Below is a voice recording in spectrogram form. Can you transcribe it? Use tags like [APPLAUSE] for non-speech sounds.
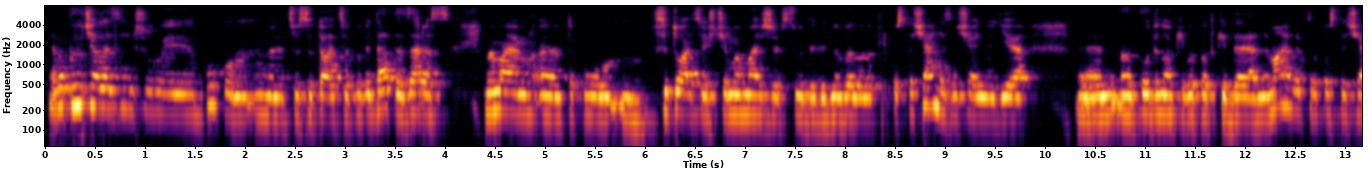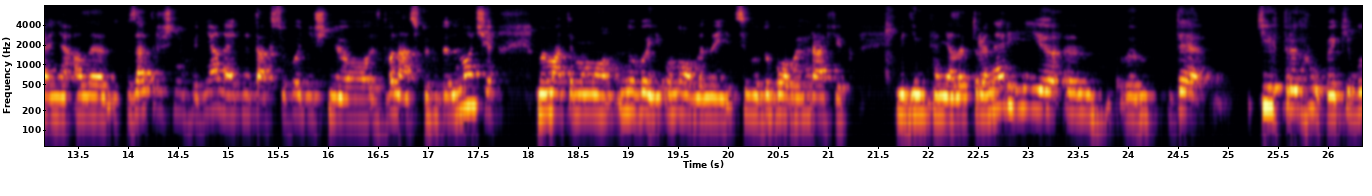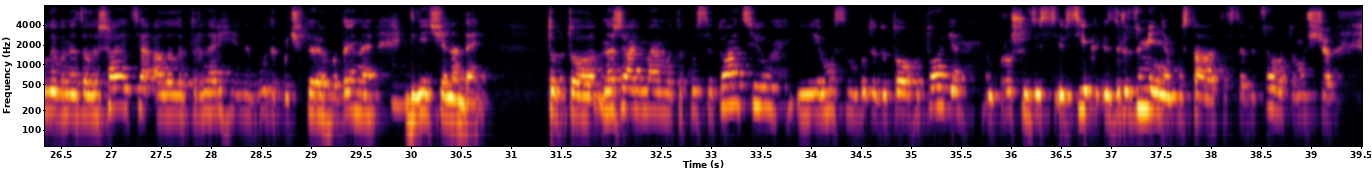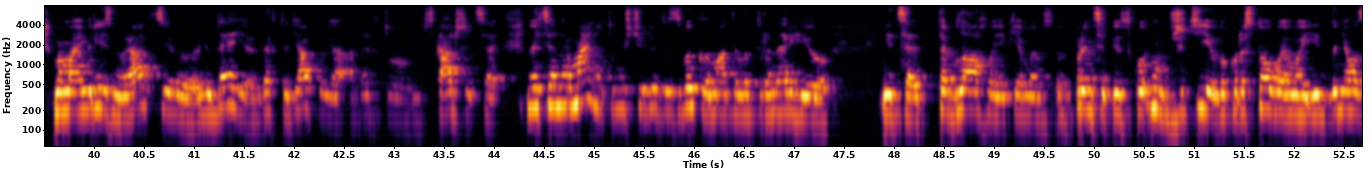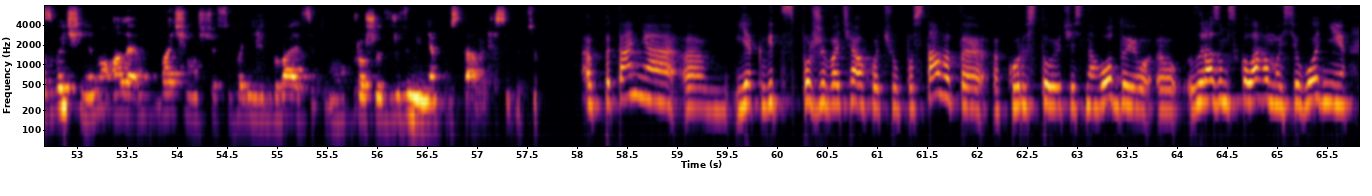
Я би почала з іншого боку цю ситуацію оповідати. Зараз ми маємо е, таку ситуацію, що ми майже всюди відновили електропостачання. Звичайно, є е, поодинокі випадки, де немає електропостачання, але завтрашнього дня, навіть не так сьогоднішнього, з 12 години ночі, ми матимемо новий оновлений цілодобовий графік відімкнення електроенергії, ем, ем, де ті три групи, які були, вони залишаються, але електроенергії не буде по 4 години двічі на день. Тобто, на жаль, маємо таку ситуацію і мусимо бути до того готові. Прошу зі всіх з розумінням поставитися до цього, тому що ми маємо різну реакцію людей. Дехто дякує, а дехто скаржиться. Ну і це нормально, тому що люди звикли мати електроенергію. І це те благо, яке ми в принципі ну, в житті використовуємо і до нього звичні. Ну але бачимо, що сьогодні відбувається, тому прошу з розумінням поставитися до цього. Е, Питання, е, як від споживача, хочу поставити, е, користуючись нагодою. Разом з колегами сьогодні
